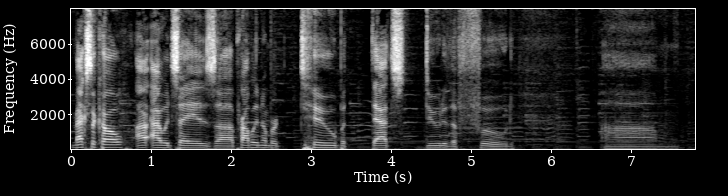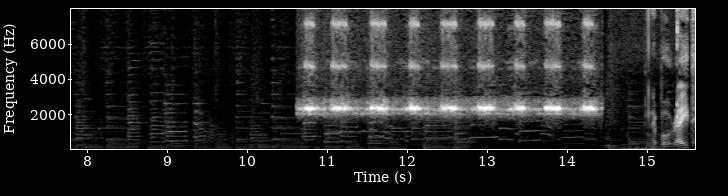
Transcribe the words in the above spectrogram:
Mexico, I, I would say, is uh, probably number two, but that's due to the food. Um, The boat ride.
